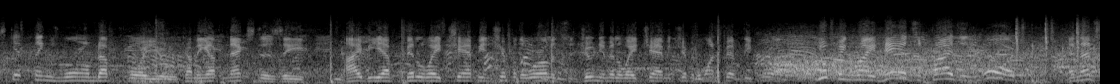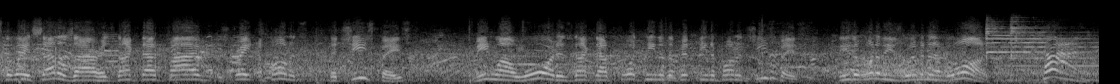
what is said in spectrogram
Let's get things warmed up for you. Coming up next is the IBF Middleweight Championship of the World. It's the Junior Middleweight Championship at 154. Looping right hand surprises Ward, and that's the way Salazar has knocked out five straight opponents that she's faced. Meanwhile, Ward has knocked out 14 of the 15 opponents she's faced. Neither one of these women have lost. Time.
